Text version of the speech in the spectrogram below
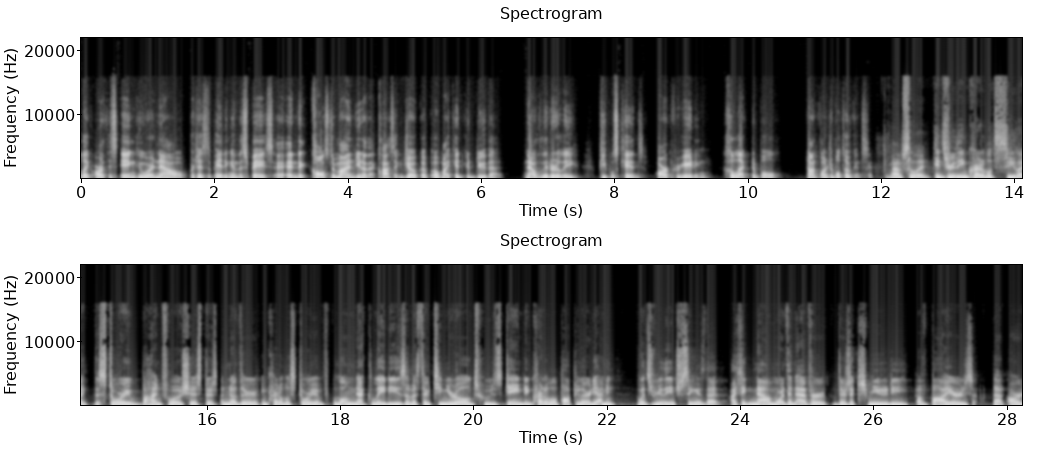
like Arthas Ing, who are now participating in the space. And it calls to mind, you know, that classic joke of, oh, my kid could do that. Now, literally, people's kids are creating collectible non-fungible tokens. Absolutely. It's really incredible to see like the story behind FEWOCiOUS. There's another incredible story of long neck ladies of a 13 year old who's gained incredible popularity. I mean, what's really interesting is that I think now more than ever, there's a community of buyers that are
